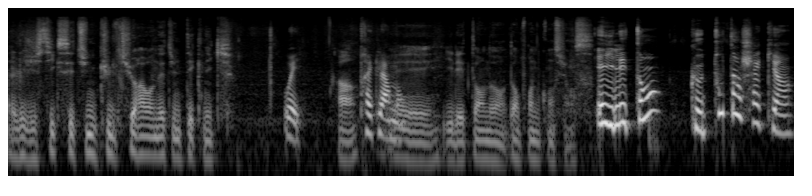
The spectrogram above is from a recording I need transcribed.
La logistique, c'est une culture avant d'être une technique. Oui, hein très clairement. Et il est temps d'en prendre conscience. Et il est temps que tout un chacun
